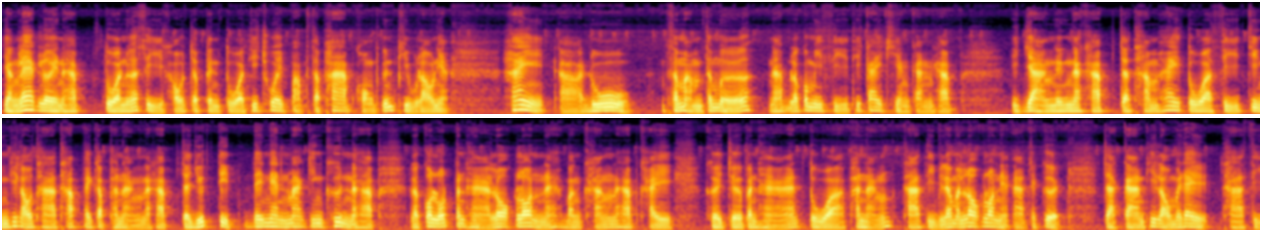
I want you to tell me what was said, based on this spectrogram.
อย่างแรกเลยนะครับ ตัวเนื้อสีเขาจะเป็นตัวที่ช่วยปรับสภาพของพื้นผิวเราเนี่ยให้ดู สม่ำเสมอนะครับ แล้วก็มีสีที่ใกล้เคียงกันครับ อีกอย่างหนึ่งนะครับ จะทำให้ตัวสีจริงที่เราทาทับไปกับผนังนะครับ จะยึดติดได้แน่นมากยิ่งขึ้นนะครับ แล้วก็ลดปัญหาลอกล่อนนะบางครั้งนะครับ ใครเคยเจอปัญหาตัวผนังทาสีไปแล้วมันลอกล่อนเนี่ยอาจจะเกิดจากการที่เราไม่ได้ทาสี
